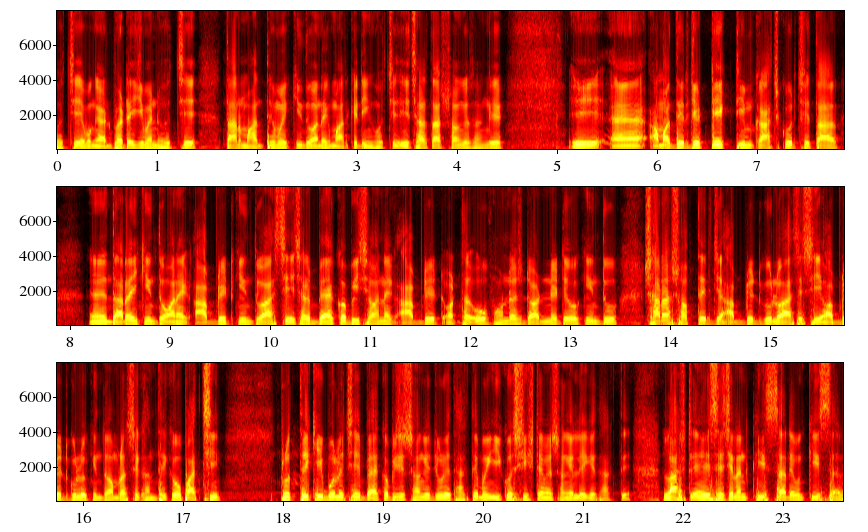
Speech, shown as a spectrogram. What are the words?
হচ্ছে এবং অ্যাডভার্টাইজমেন্ট হচ্ছে, তার মাধ্যমে কিন্তু অনেক মার্কেটিং হচ্ছে। এছাড়া তার সঙ্গে সঙ্গে এ, আমাদের যে টেক টিম কাজ করছে, তার দ্বারাই কিন্তু অনেক আপডেট কিন্তু আসছে। এছাড়া ব্যাক অফিসে অনেক আপডেট অর্থাৎ ও ফাউন্ডার্স ডট নেটেও কিন্তু সারা সপ্তাহের যে আপডেটগুলো আছে, সেই আপডেটগুলো কিন্তু আমরা সেখান থেকেও পাচ্ছি। প্রত্যেকেই বলেছে ব্যাক অফিসের সঙ্গে জুড়ে থাকতে এবং ইকোসিস্টেমের সঙ্গে লেগে থাকতে। লাস্ট এসেছিলেন ক্রিস স্যার এবং ক্রিস স্যার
